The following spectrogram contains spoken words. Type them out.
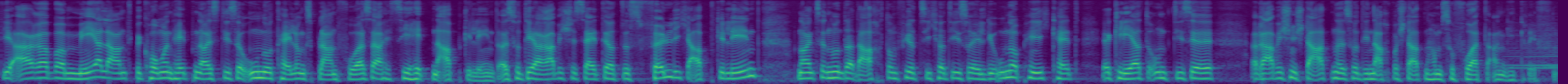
die Araber mehr Land bekommen hätten, als dieser UNO-Teilungsplan vorsah, sie hätten abgelehnt. Also die arabische Seite hat das völlig abgelehnt. 1948 hat Israel die Unabhängigkeit erklärt und diese arabischen Staaten, also die Nachbarstaaten, haben sofort angegriffen.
